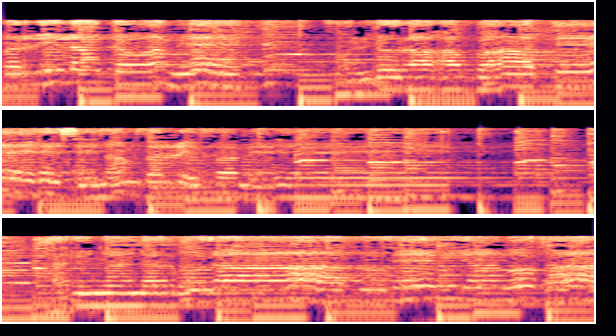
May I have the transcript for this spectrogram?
barri lakkaawame fuuldura abbaatee seenaan barreeffame. Adunyaan darbuudhaaf dhufee guyyaan gooftaa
